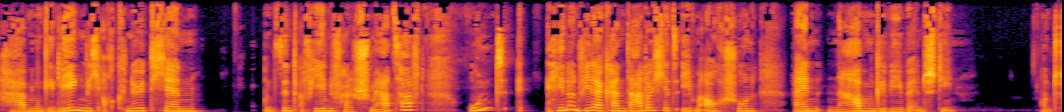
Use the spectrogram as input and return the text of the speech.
haben gelegentlich auch Knötchen, und sind auf jeden Fall schmerzhaft und hin und wieder kann dadurch jetzt eben auch schon ein Narbengewebe entstehen. Und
